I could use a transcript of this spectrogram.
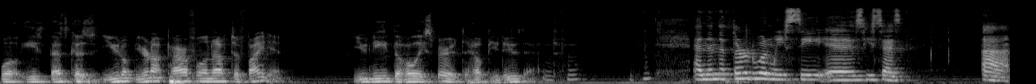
Well, he's that's because you don't you're not powerful enough to fight him. You need the Holy Spirit to help you do that. Mm-hmm. And then the third one we see is he says, uh,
